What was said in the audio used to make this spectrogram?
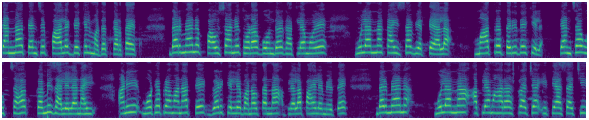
त्यांना त्यांचे पालक देखील मदत करतायत. दरम्यान पावसाने थोडा गोंधळ घातल्यामुळे मुलांना काहीसा व्यत्यय आला. मात्र तरी देखील त्यांचा उत्साह कमी झालेला नाही. आणि मोठ्या प्रमाणात ते गड किल्ले बनवताना आपल्याला पाहायला मिळतंय दरम्यान मुलांना आपल्या महाराष्ट्राच्या इतिहासाची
